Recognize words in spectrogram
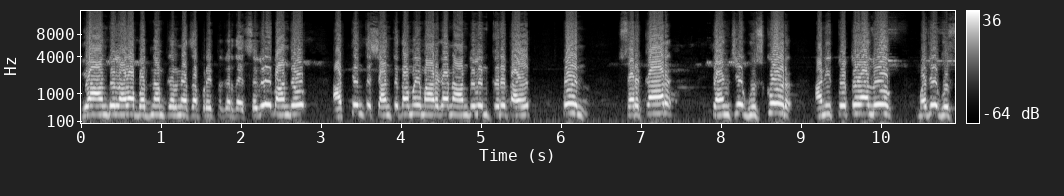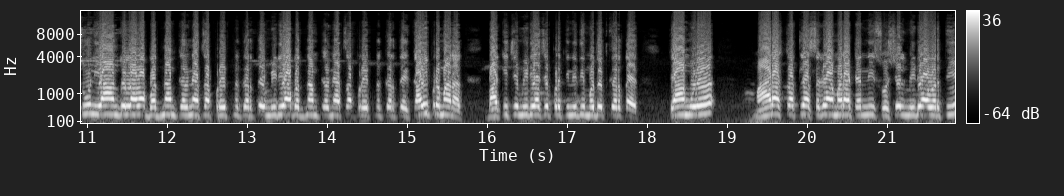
या आंदोलनाला बदनाम करण्याचा प्रयत्न करत आहेत. सगळे बांधव अत्यंत शांततामय मार्गाने आंदोलन करत आहेत. पण सरकार त्यांचे घुसखोर आणि तोतया लोक मध्ये घुसवून या आंदोलनाला बदनाम करण्याचा प्रयत्न करते मीडिया बदनाम करण्याचा प्रयत्न करते काही प्रमाणात. बाकीचे मीडियाचे प्रतिनिधी मदत करतायत. त्यामुळं महाराष्ट्रातल्या सगळ्या मराठ्यांनी सोशल मीडियावरती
